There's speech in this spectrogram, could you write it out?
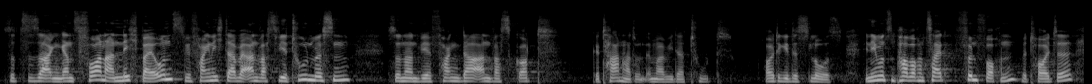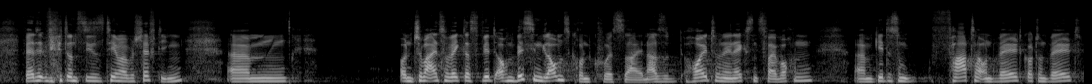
sozusagen ganz vorne an, nicht bei uns. Wir fangen nicht dabei an, was wir tun müssen, sondern wir fangen da an, was Gott getan hat und immer wieder tut. Heute geht es los. Wir nehmen uns ein paar Wochen Zeit, fünf Wochen mit heute, wird uns dieses Thema beschäftigen. Ähm, und schon mal eins vorweg, das wird auch ein bisschen Glaubensgrundkurs sein. Also heute und in den nächsten zwei Wochen ähm, geht es um Vater und Welt, Gott und Welt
